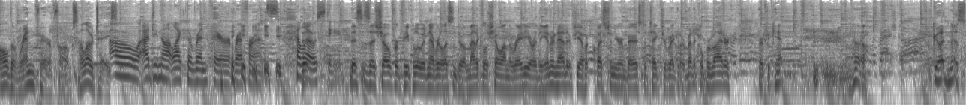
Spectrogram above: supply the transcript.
all the Ren Fair folks. Hello, Tacie. Oh, I do not like the Ren Fair reference. Hello, Steve. This is a show for people who had never listened to a medical show on the radio or the internet. If you have a question you're embarrassed to take to your regular medical provider, or if you can't. oh, goodness,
